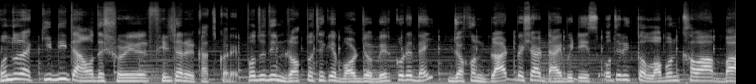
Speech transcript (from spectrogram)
বন্ধুরা, কিডনিটা আমাদের শরীরের ফিল্টারের কাজ করে। প্রতিদিন রক্ত থেকে বর্জ্য বের করে দেয়। যখন ব্লাড প্রেশার ডায়াবেটিস অতিরিক্ত লবণ খাওয়া বা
